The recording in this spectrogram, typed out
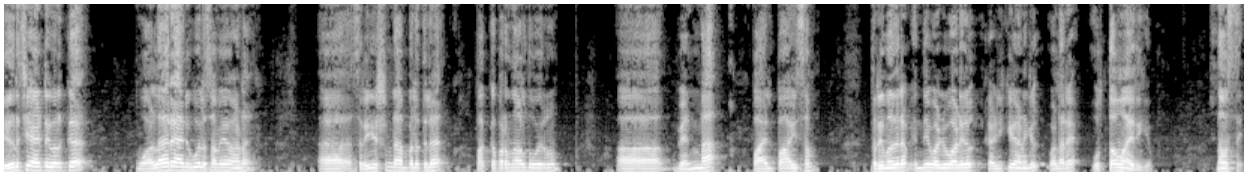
തീർച്ചയായിട്ടും ഇവർക്ക് വളരെ അനുകൂല സമയമാണ്. ശ്രീകൃഷ്ണന്റെ അമ്പലത്തിൽ പക്കപ്പിറന്നാൾ തോറും വെണ്ണ പാൽപായസം ത്രിമധുരം എന്നീ വഴിപാടുകൾ കഴിക്കുകയാണെങ്കിൽ വളരെ ഉത്തമമായിരിക്കും. നമസ്തേ.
